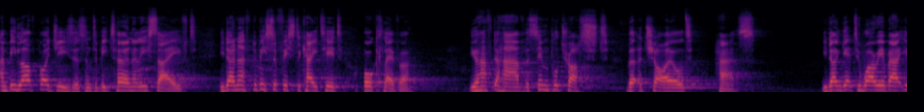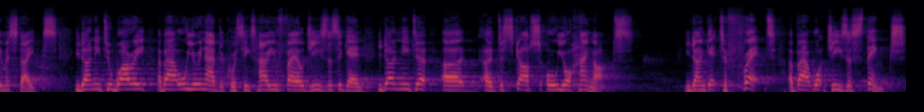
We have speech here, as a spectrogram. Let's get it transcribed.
and be loved by Jesus and to be eternally saved, you don't have to be sophisticated or clever. You have to have the simple trust that a child has. You don't get to worry about your mistakes. You don't need to worry about all your inadequacies, how you failed Jesus again. You don't need to uh, uh, discuss all your hang ups. You don't get to fret about what Jesus thinks.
